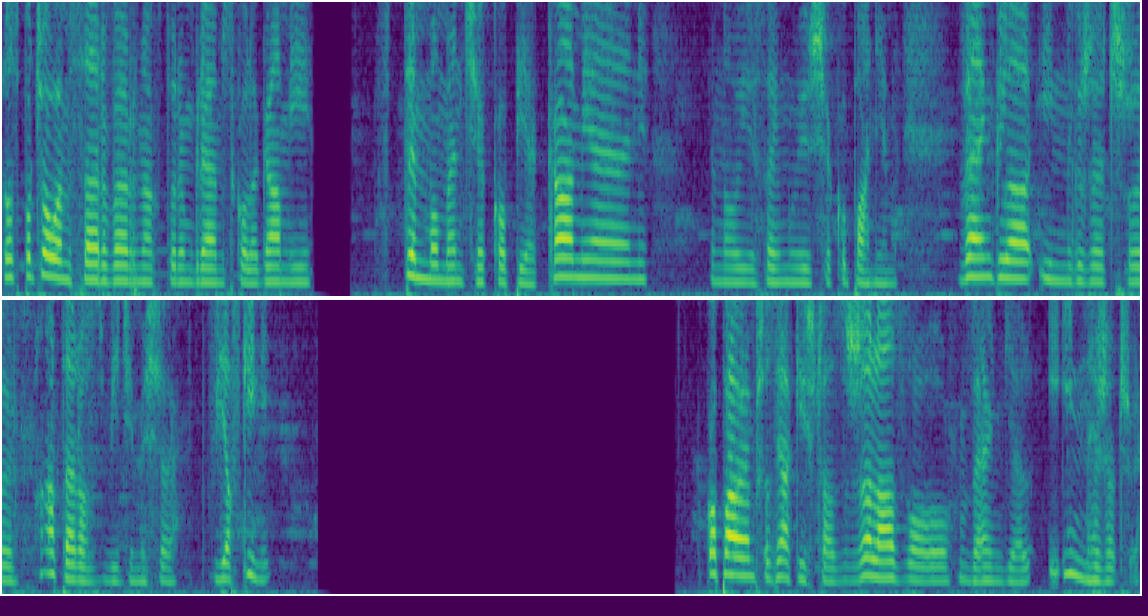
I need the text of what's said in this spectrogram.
Rozpocząłem serwer, na którym grałem z kolegami. W tym momencie kopię kamień, no i zajmuję się kopaniem węgla innych rzeczy. A teraz widzimy się w jaskini. Kopałem przez jakiś czas żelazo, węgiel i inne rzeczy.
